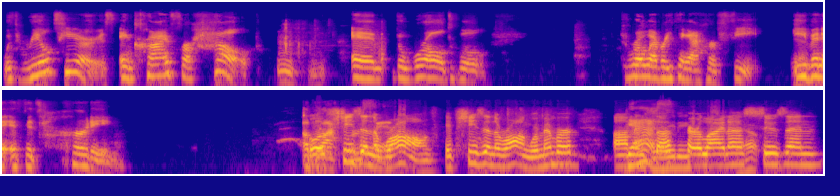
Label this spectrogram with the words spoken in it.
with real tears and cry for help mm-hmm. and the world will throw everything at her feet yeah. even if it's hurting or if she's person. in the wrong if she's in the wrong remember um, yes. in south Lady. carolina yep. susan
